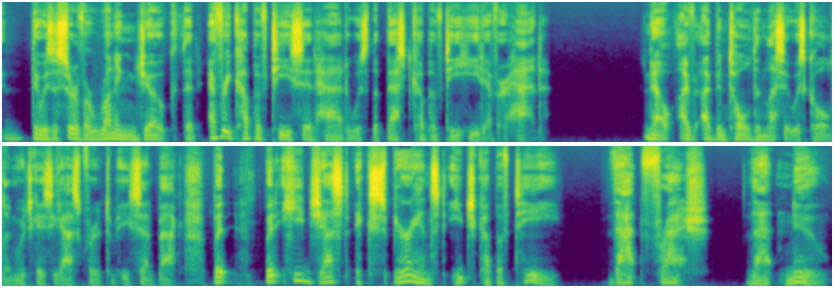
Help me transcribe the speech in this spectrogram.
there was a sort of a running joke that every cup of tea Syd had was the best cup of tea he'd ever had. Now, I've, I've been told unless it was cold, in which case he'd ask for it to be sent back. But, but he just experienced each cup of tea that fresh, that new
